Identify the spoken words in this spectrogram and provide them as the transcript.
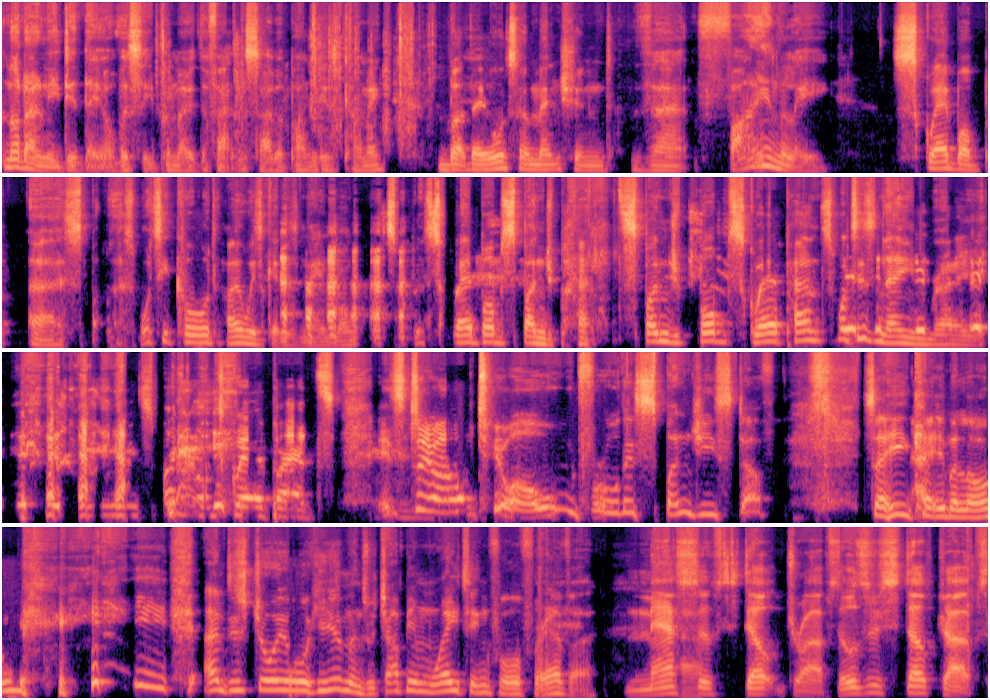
not only did they obviously promote the fact that Cyberpunk is coming, but they also mentioned that finally Square Bob, uh, Sp- what's he called? I always get his name wrong. Sp- Square Bob Sponge Pants, Sponge Bob Square What's his name, Ray? Sponge Bob Square It's too old, too old for all this spongy stuff. So he came along and destroy all humans, which I've been waiting for forever. Massive stealth drops. Those are stealth drops.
